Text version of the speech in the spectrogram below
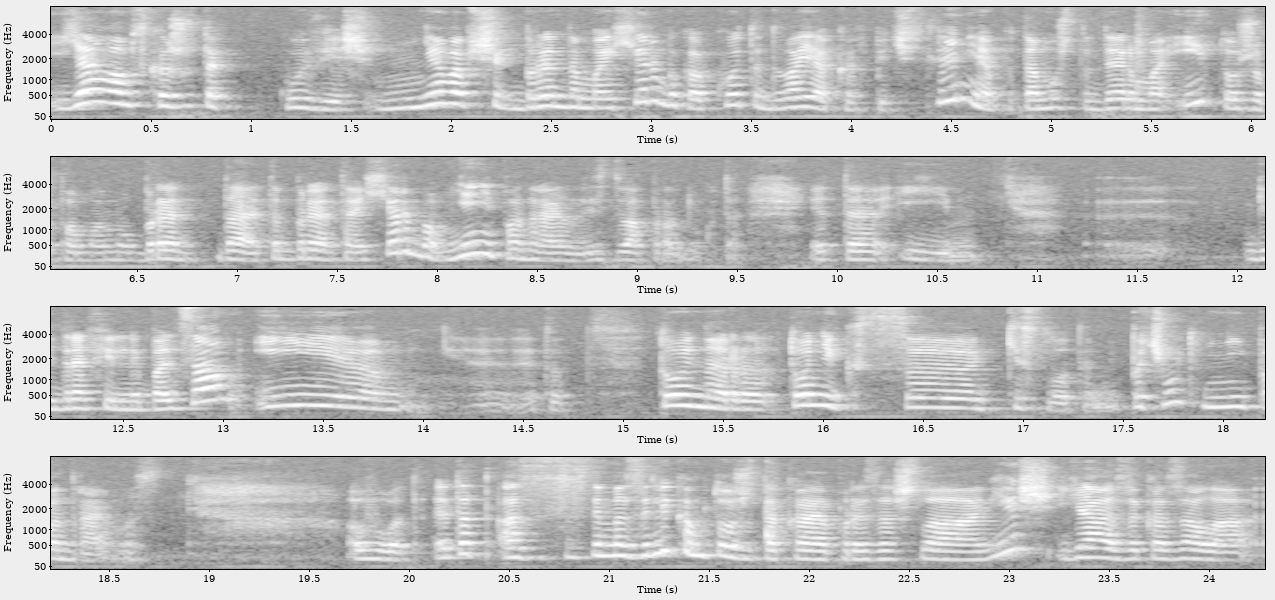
Я вам скажу такую вещь. У меня вообще к брендам iHerb какое-то двоякое впечатление, потому что Derma E тоже, по-моему, бренд, да, это бренд iHerb. Мне не понравились два продукта. Это и э, гидрофильный бальзам и э, этот тонер, тоник с кислотами. Почему-то мне не понравилось. Вот. Этот, а с эмазеликом тоже такая произошла вещь. Я заказала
